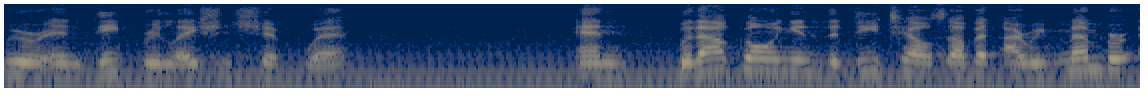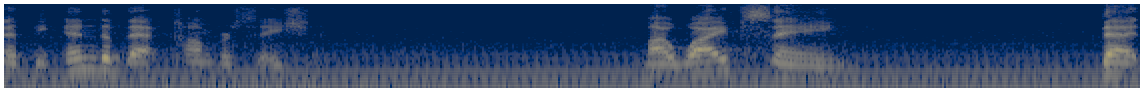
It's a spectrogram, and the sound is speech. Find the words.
we were in deep relationship with. And without going into the details of it, I remember at the end of that conversation, my wife saying that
